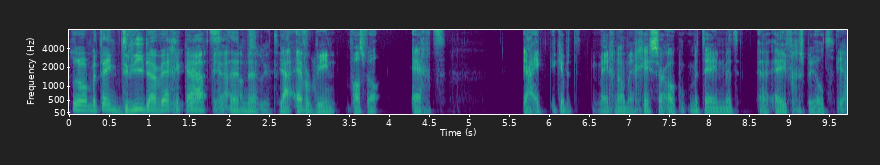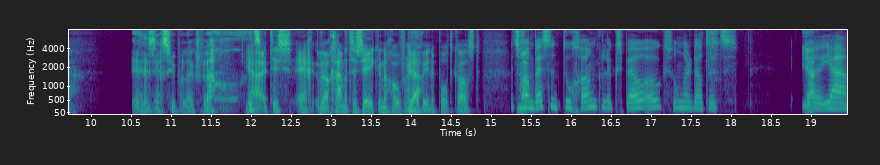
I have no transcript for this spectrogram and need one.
Zo meteen drie daar weggekaapt. Ja, ja, en, eh, ja, Evergreen was wel echt... Ja, ik, ik heb het meegenomen. En gisteren ook meteen met eh Eve gespeeld. ja. Het is echt een superleuk spel. ja, het is echt. We gaan het er zeker nog over Ja. hebben in de podcast. Het is Maar- gewoon best een toegankelijk spel ook, zonder dat het... Ja. Ja, ja,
